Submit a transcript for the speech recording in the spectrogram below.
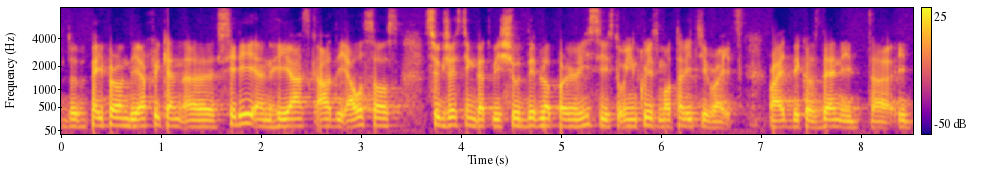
the paper on the African uh, city, and he asked, are the authors suggesting that we should develop policies to increase mortality rates, right? Because then it, uh, it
